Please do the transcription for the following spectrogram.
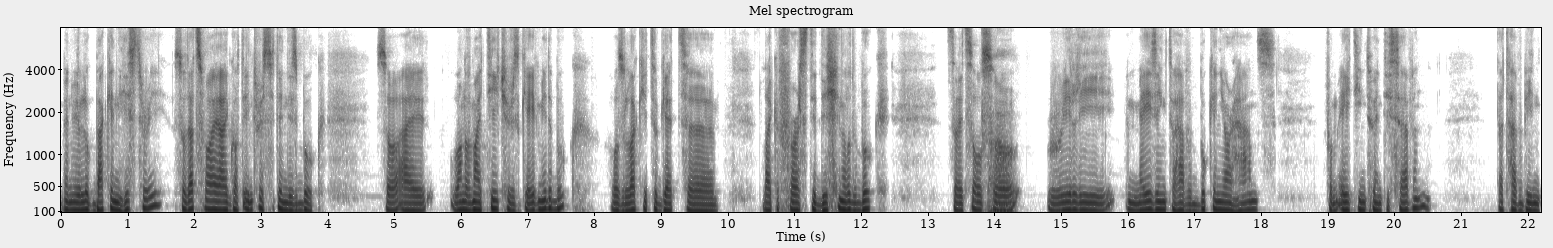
when we look back in history, so that's why I got interested in this book. So I, one of my teachers gave me the book. I was lucky to get uh, like a first edition of the book. So it's also wow. really amazing to have a book in your hands from 1827 that have been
